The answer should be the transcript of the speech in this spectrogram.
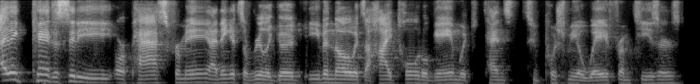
I think Kansas City or pass for me. I think it's a really good, even though it's a high total game, which tends to push me away from teasers.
